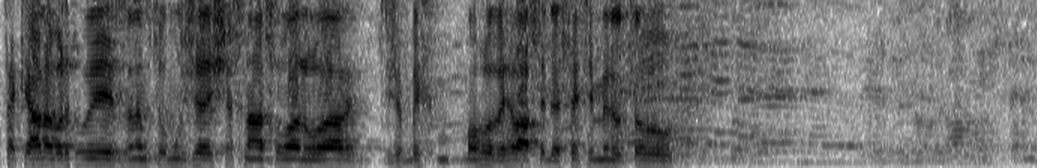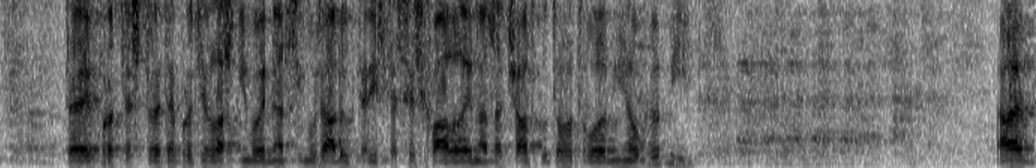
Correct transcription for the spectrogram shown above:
Tak já navrhuji, vzhledem k tomu, že je 16.00, že bych mohl vyhlásit desetiminutovou to je protestujete proti vlastnímu jednacímu řádu, který jste si schválili na začátku tohoto volebního období. Ale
